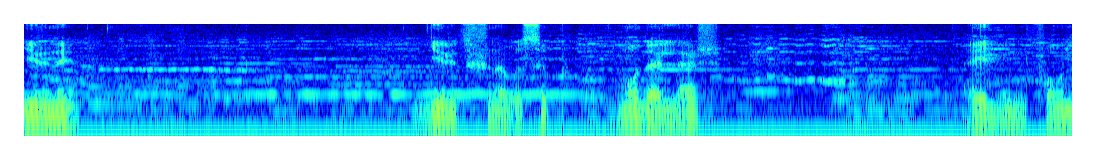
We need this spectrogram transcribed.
yerine geri tuşuna basıp modeller Elvin fon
